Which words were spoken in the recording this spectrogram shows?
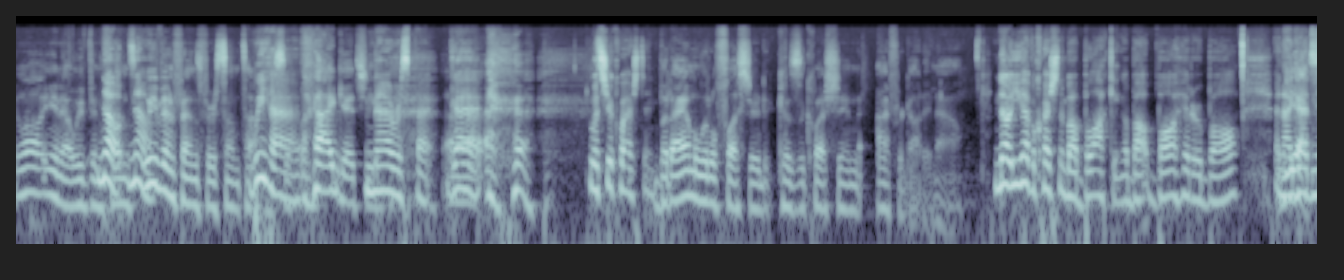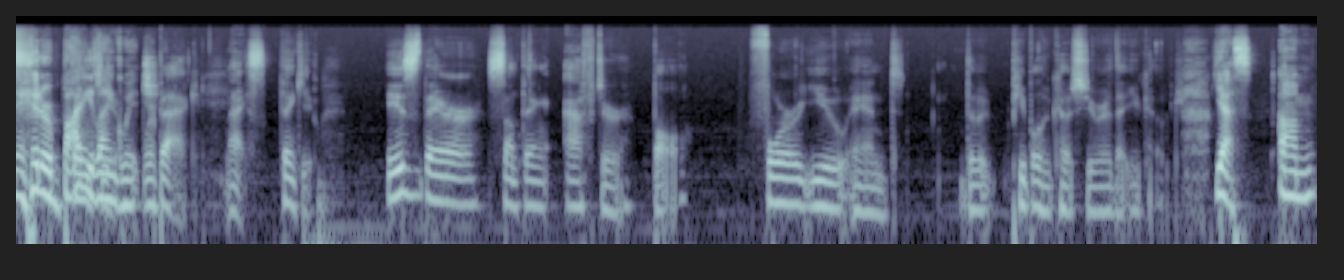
Well, you know, we've been No, friends. no. We've been friends for some time. We so have. I get you. Mad respect. Go uh, ahead. What's your question? But I am a little flustered because the question I forgot it now. No, you have a question about blocking, about ball hitter ball, and I got in the hitter body Thank you. language. We're back. Nice. Thank you. Is there something after ball for you and the people who coached you or that you coach? Yes, um,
